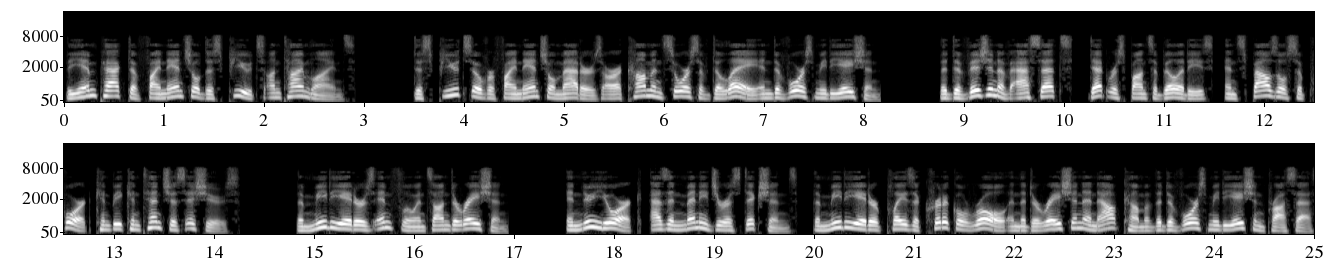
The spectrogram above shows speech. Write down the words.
The impact of financial disputes on timelines. Disputes over financial matters are a common source of delay in divorce mediation. The division of assets, debt responsibilities, and spousal support can be contentious issues. The mediator's influence on duration. In New York, as in many jurisdictions, the mediator plays a critical role in the duration and outcome of the divorce mediation process.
